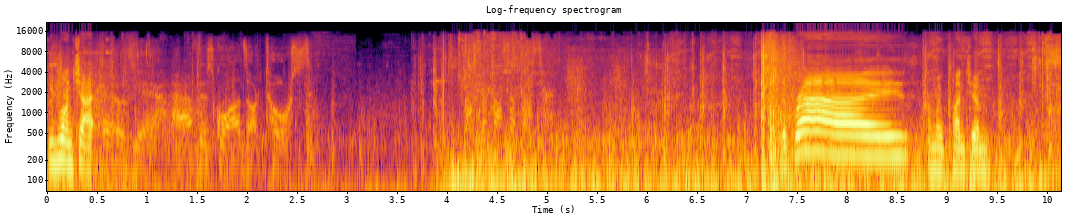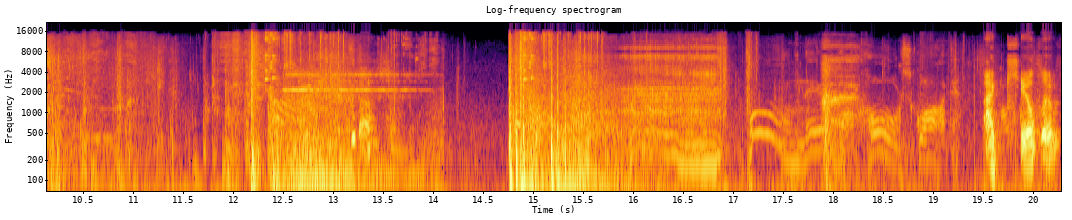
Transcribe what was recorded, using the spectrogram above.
He's one shot. Hells yeah. Half the squads are toast. Surprise! I'm gonna punch him. I killed him.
